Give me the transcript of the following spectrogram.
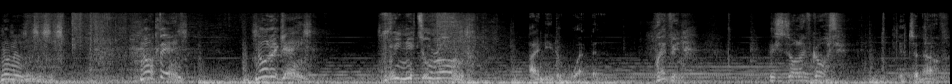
No, no, no, no. Not then! Not again! We need to run! I need a weapon. Weapon! This is all I've got. It's enough.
